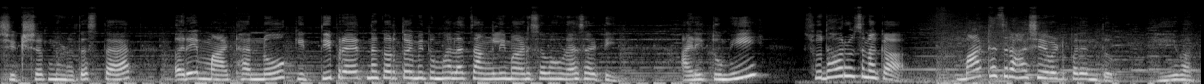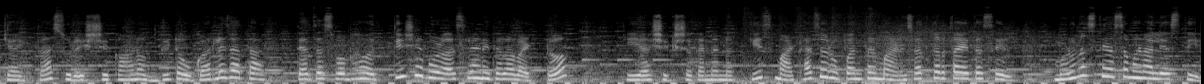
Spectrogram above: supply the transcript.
शिक्षक म्हणत असतात अरे माठांनो किती प्रयत्न करतोय मी तुम्हाला चांगली माणसं होण्यासाठी आणि तुम्ही सुधारूच नका. माठच राहा शेवटपर्यंत. हे वाक्य ऐकता सुरेशचे कान अगदी टवकारले जातात. त्याचा स्वभाव अतिशय भोळा असल्याने त्याला वाटतं की या शिक्षकांना नक्कीच माठाचं रूपांतर माणसात करता येत असेल. म्हणूनच ते असं म्हणाले असतील.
